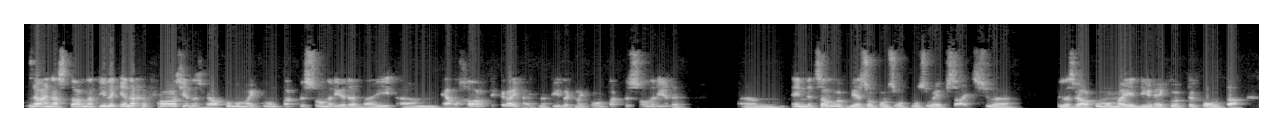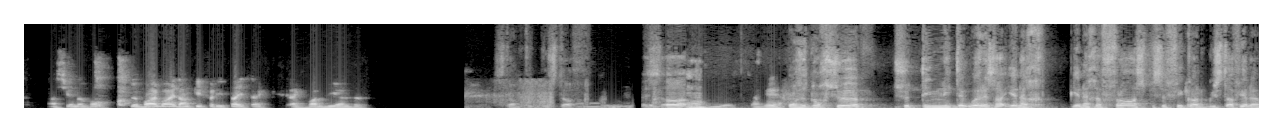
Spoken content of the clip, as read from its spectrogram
Ja, en as daar natuurlik enige vrae is, jy is welkom om my kontak besonderhede by ehm um, Elgaard te kry. Hy het natuurlik my kontak besonderhede. Ehm um, en dit sal ook wees op ons op ons webwerf. So jy is welkom om my direk ook te kontak as jy wil. So baie baie dankie vir die tyd. Ek ek waardeer dit. Stop dit, Gustaf. Is daar Dankie. Ons het nog so so 10 minute oor. Is daar enig enige vrae spesifiek aan Gustaf julle?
